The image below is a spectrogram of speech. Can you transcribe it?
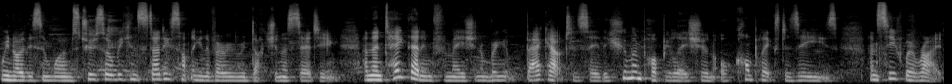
We know this in worms too, so we can study something in a very reductionist setting and then take that information and bring it back out to, say, the human population or complex disease and see if we're right.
